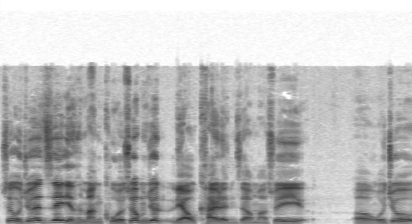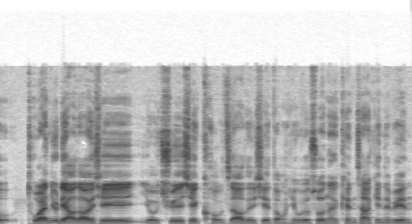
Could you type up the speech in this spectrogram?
所以我觉得这一点是蛮酷的，所以我们就聊开了，你知道吗？所以呃，我就突然就聊到一些有趣的一些口罩的一些东西，我就说那个 Kentucky 那边，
